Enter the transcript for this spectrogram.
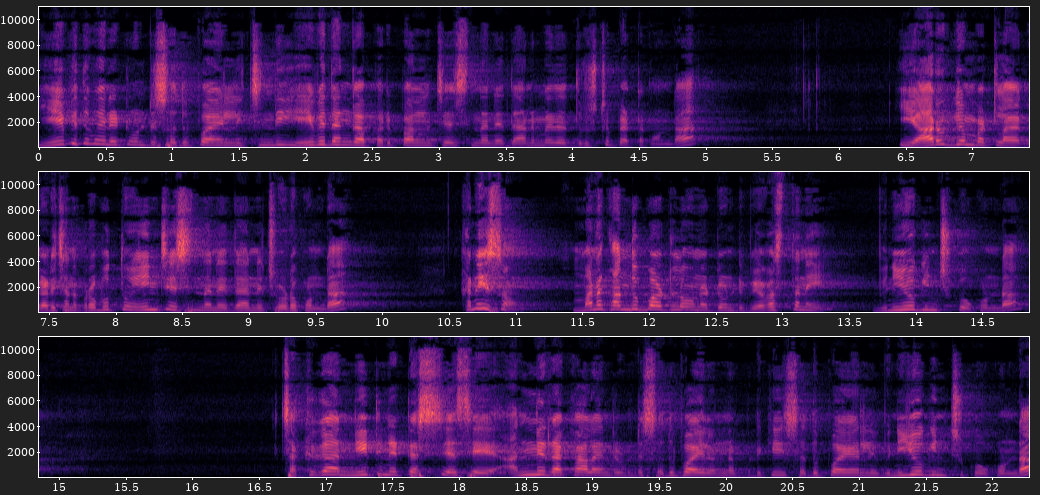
ఏ విధమైనటువంటి సదుపాయాలు ఇచ్చింది? ఏ విధంగా పరిపాలన చేసిందనే దాని మీద దృష్టి పెట్టకుండా ఈ ఆరోగ్యం పట్ల గడిచిన ప్రభుత్వం ఏం చేసిందనే దాన్ని చూడకుండా కనీసం మనకు అందుబాటులో ఉన్నటువంటి వ్యవస్థని వినియోగించుకోకుండా చక్కగా నీటిని టెస్ట్ చేసే అన్ని రకాలైనటువంటి సదుపాయాలు ఉన్నప్పటికీ సదుపాయాలను వినియోగించుకోకుండా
